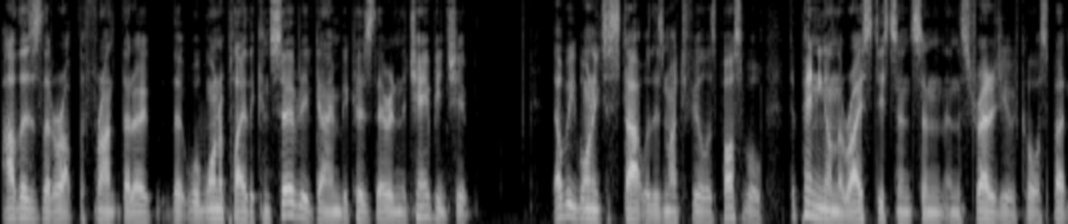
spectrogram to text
others that are up the front that are that will want to play the conservative game because they're in the championship. They'll be wanting to start with as much fuel as possible, depending on the race distance and, and the strategy, of course. But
